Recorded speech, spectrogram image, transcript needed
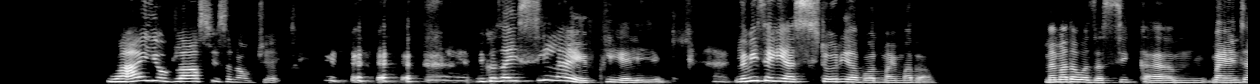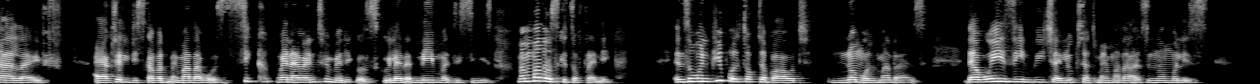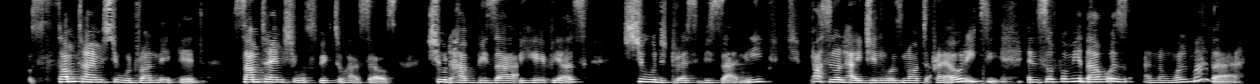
Why are your glasses an object because I see life clearly. Let me tell you a story about my mother. My mother was a sick um, my entire life. I actually discovered my mother was sick when I went to medical school and had named a disease. My mother was schizophrenic. And so when people talked about normal mothers, there are ways in which I looked at my mother as normal is sometimes she would run naked, sometimes she would speak to herself, she would have bizarre behaviors, she would dress bizarrely. Personal hygiene was not a priority. And so for me, that was a normal mother.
